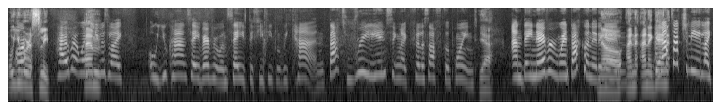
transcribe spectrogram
Oh, you Or were asleep. How about when she Um, was like, "Oh, you can't save everyone, save the few people we can." That's really interesting, like philosophical point. Yeah. And they never went back on it No, again. and- and again- and that's actually like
